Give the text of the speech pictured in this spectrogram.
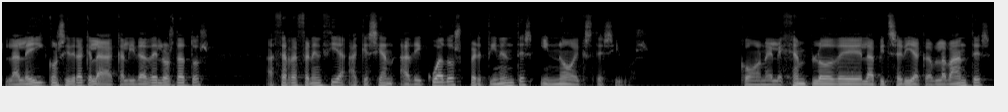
La ley considera que la calidad de los datos hace referencia a que sean adecuados, pertinentes y no excesivos. Con el ejemplo de la pizzería que hablaba antes,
